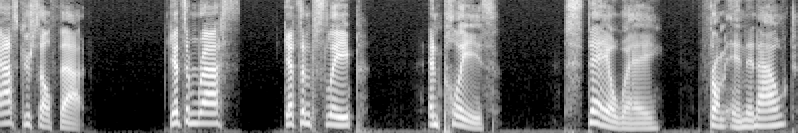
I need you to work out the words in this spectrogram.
Ask yourself that. Get some rest, get some sleep, and please stay away from In and Out.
